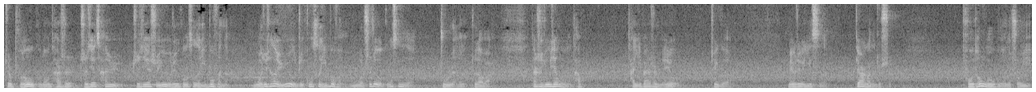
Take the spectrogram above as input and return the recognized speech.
就是普通股东他是直接参与，直接是拥有这个公司的一部分的。我就相当于拥有这个公司的一部分，我是这个公司的主人，知道吧？但是优先股呢，他。它一般是没有这个没有这个意思的。第二个呢，就是普通股股东的收益，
